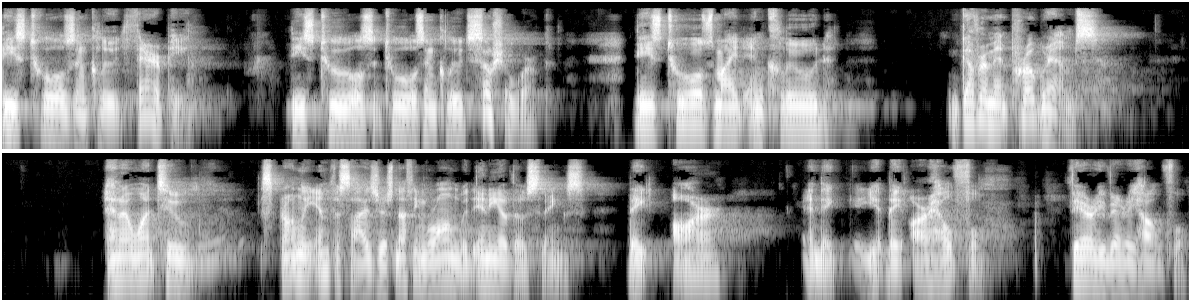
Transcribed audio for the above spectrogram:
These tools include therapy. These tools, tools include social work. These tools might include government programs. And I want to strongly emphasize there's nothing wrong with any of those things. They are and they, they are helpful. Very, very helpful.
